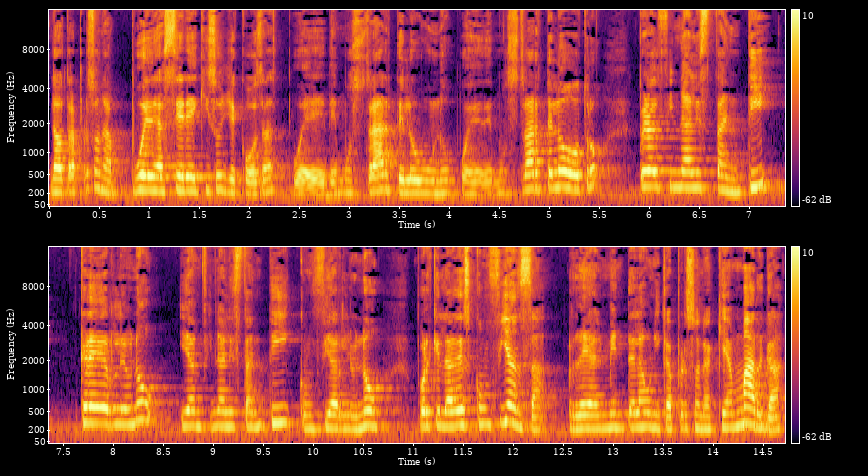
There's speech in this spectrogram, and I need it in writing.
La otra persona puede hacer X o Y cosas, puede demostrártelo uno, puede demostrártelo otro, pero al final está en ti creerle o no. Y al final está en ti confiarle o no. Porque la desconfianza, realmente la única persona que amarga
